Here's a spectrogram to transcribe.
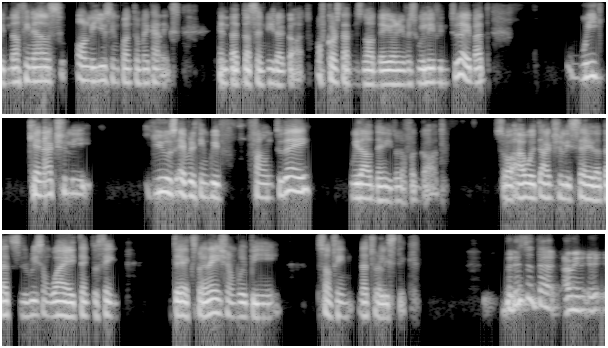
with nothing else, only using quantum mechanics, and that doesn't need a god. Of course, that's not the universe we live in today, but we can actually use everything we've found today without the need of a god. So I would actually say that that's the reason why I tend to think the explanation would be something naturalistic. But isn't that, I mean,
